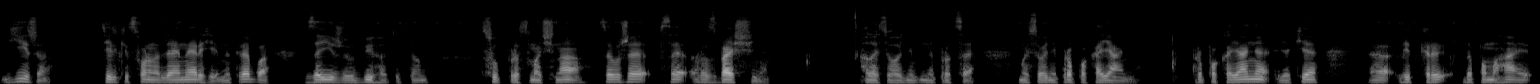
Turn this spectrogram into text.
їжа тільки створена для енергії, не треба за їжею бігати там суперсмачна. Це вже все розбещення. Але сьогодні не про це. Ми сьогодні про покаяння. Про покаяння, яке е, відкри... допомагає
